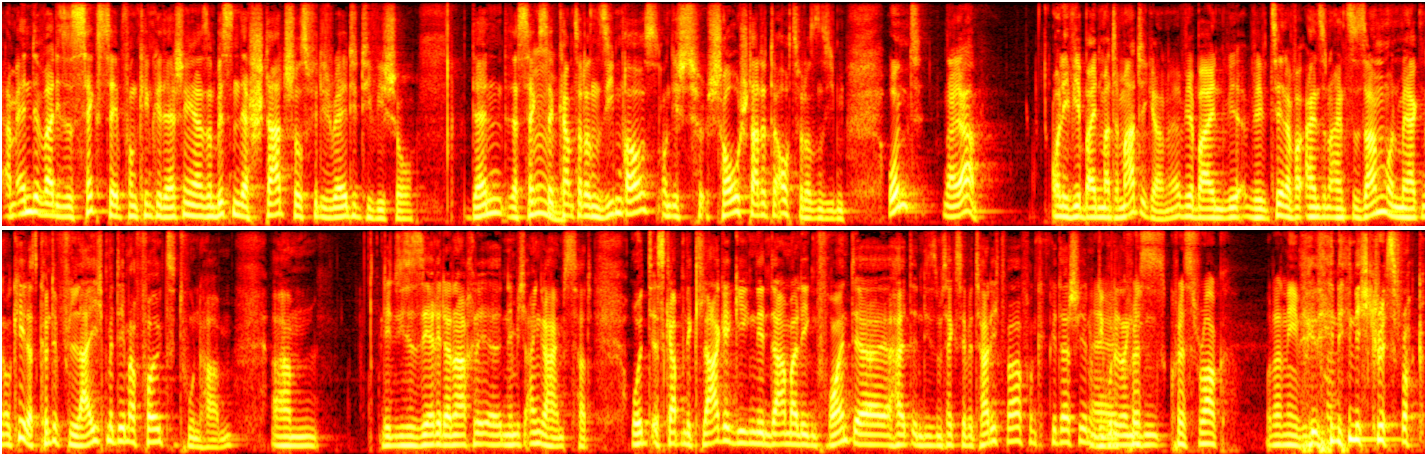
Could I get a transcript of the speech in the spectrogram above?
am Ende war dieses Sextape von Kim Kardashian ja so ein bisschen der Startschuss für die Reality-TV-Show. Denn das Sextape kam 2007 raus und die Sh- Show startete auch 2007. Und, naja, Olli, wir beiden Mathematiker, ne? wir beiden, wir, wir zählen einfach eins und eins zusammen und merken, okay, das könnte vielleicht mit dem Erfolg zu tun haben. Ähm, die diese Serie danach äh, nämlich eingeheimst hat. Und es gab eine Klage gegen den damaligen Freund, der halt in diesem Sextape beteiligt war von Kim Kardashian. Und die Äh, wurde dann Chris, Chris Rock. Oder nee, wie, gegen nicht Chris Rock.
